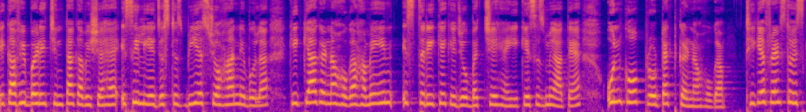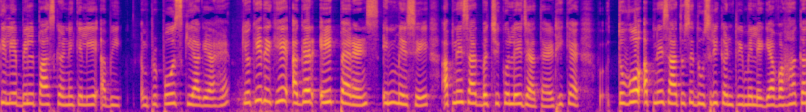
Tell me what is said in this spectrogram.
ये काफ़ी बड़ी चिंता का विषय है। इसीलिए जस्टिस बी एस चौहान ने बोला कि क्या करना होगा, हमें इन इस तरीके के जो बच्चे हैं, ये केसेस में आते हैं, उनको प्रोटेक्ट करना होगा। ठीक है फ्रेंड्स तो इसके लिए बिल पास करने के लिए अभी प्रपोज किया गया है, क्योंकि देखिए, अगर एक पेरेंट्स इनमें से अपने साथ बच्चे को ले जाता है, ठीक है तो वो अपने साथ उसे दूसरी कंट्री में ले गया। वहाँ का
